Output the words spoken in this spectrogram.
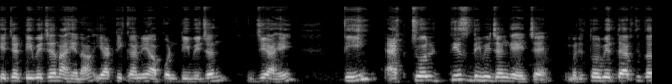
हे जे डिव्हिजन आहे ना या ठिकाणी आपण डिव्हिजन जी आहे ती ऍक्च्युअल तीच डिव्हिजन घ्यायची आहे. म्हणजे तो विद्यार्थी जर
